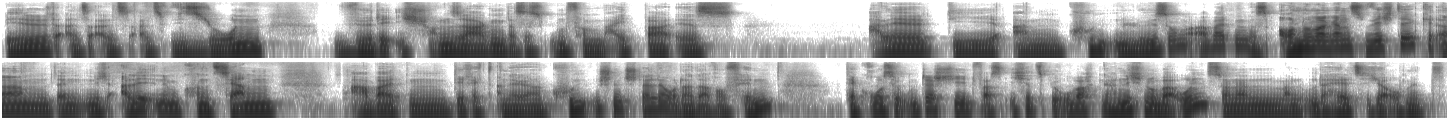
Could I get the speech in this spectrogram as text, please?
Bild, als, als, als Vision würde ich schon sagen, dass es unvermeidbar ist, alle, die an Kundenlösungen arbeiten, das ist auch nochmal ganz wichtig, ähm, denn nicht alle in einem Konzern arbeiten direkt an der Kundenschnittstelle oder darauf hin, der große Unterschied, was ich jetzt beobachten kann, nicht nur bei uns, sondern man unterhält sich ja auch mit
